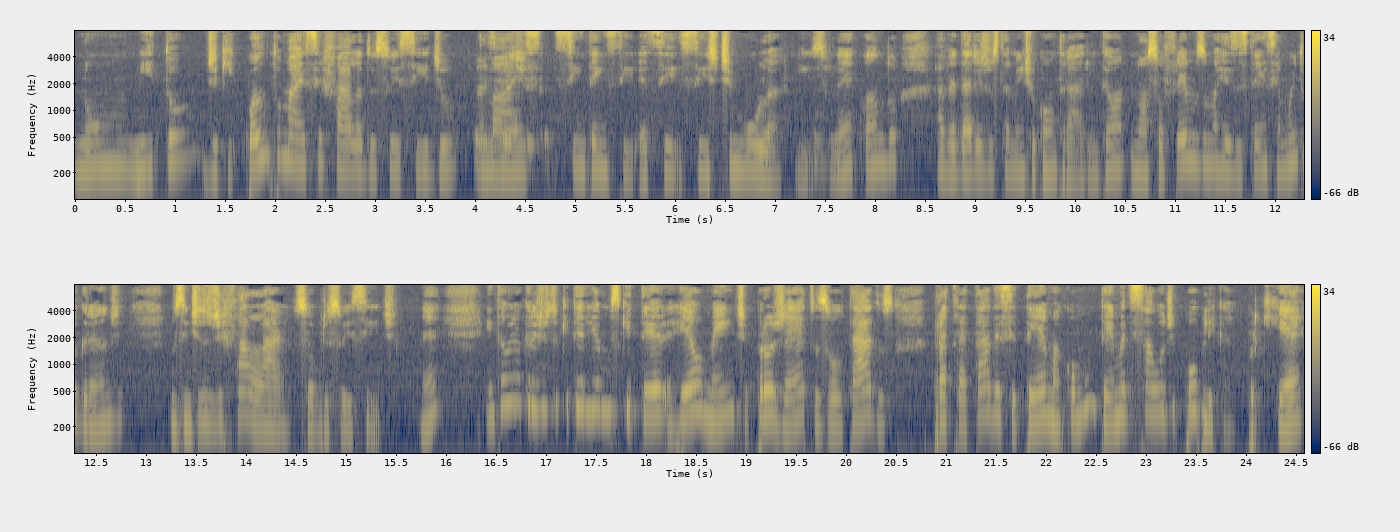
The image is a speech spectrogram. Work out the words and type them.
num mito de que quanto mais se fala do suicídio, mais, mais se, intensi eh, se, se estimula isso, uhum. né? Quando a verdade é justamente o contrário. Então, nós sofremos uma resistência muito grande no sentido de falar sobre o suicídio. Né? Então eu acredito que teríamos que ter realmente projetos voltados para tratar desse tema como um tema de saúde pública, porque é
